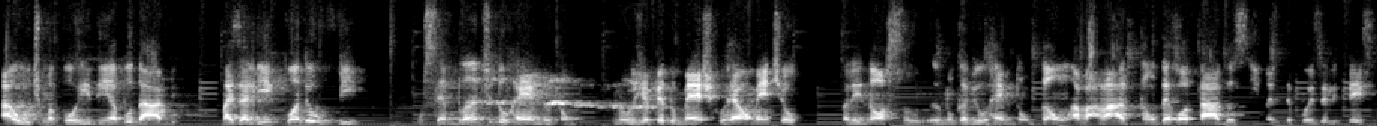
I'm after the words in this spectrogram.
a última corrida em Abu Dhabi. Mas ali, quando eu vi o semblante do Hamilton no GP do México, realmente eu falei, nossa, eu nunca vi o Hamilton tão abalado, tão derrotado assim. Mas depois ele fez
